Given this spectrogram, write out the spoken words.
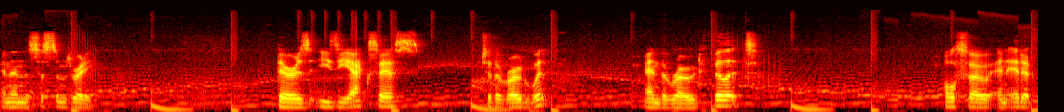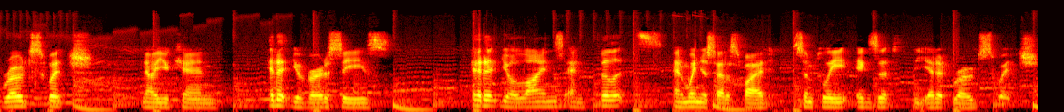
and then the system's ready. There is easy access to the road width and the road fillet. Also an edit road switch. Now you can edit your vertices, edit your lines and fillets, and when you're satisfied, simply exit the edit road switch.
